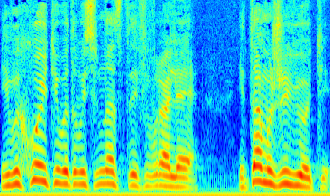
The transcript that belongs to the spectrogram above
и выходите в это 18 февраля, и там и живете.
